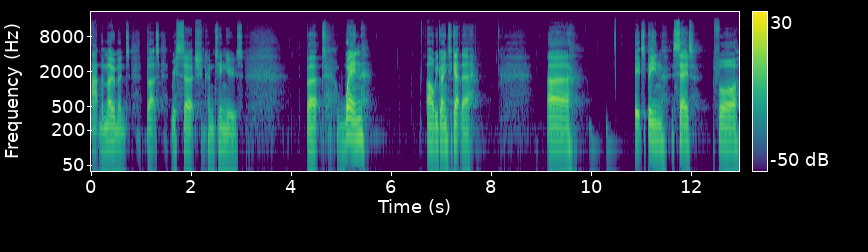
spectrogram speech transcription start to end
at the moment, but research continues. But when are we going to get there? Uh, it's been said for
